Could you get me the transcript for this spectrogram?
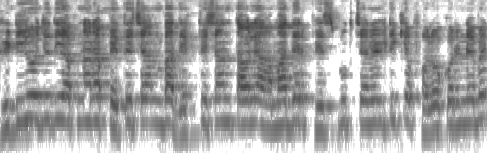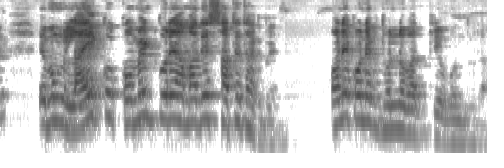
ভিডিও যদি আপনারা পেতে চান বা দেখতে চান, তাহলে আমাদের ফেসবুক চ্যানেলটিকে ফলো করে নেবেন এবং লাইক ও কমেন্ট করে আমাদের সাথে থাকবেন। অনেক অনেক ধন্যবাদ, প্রিয় বন্ধুরা।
